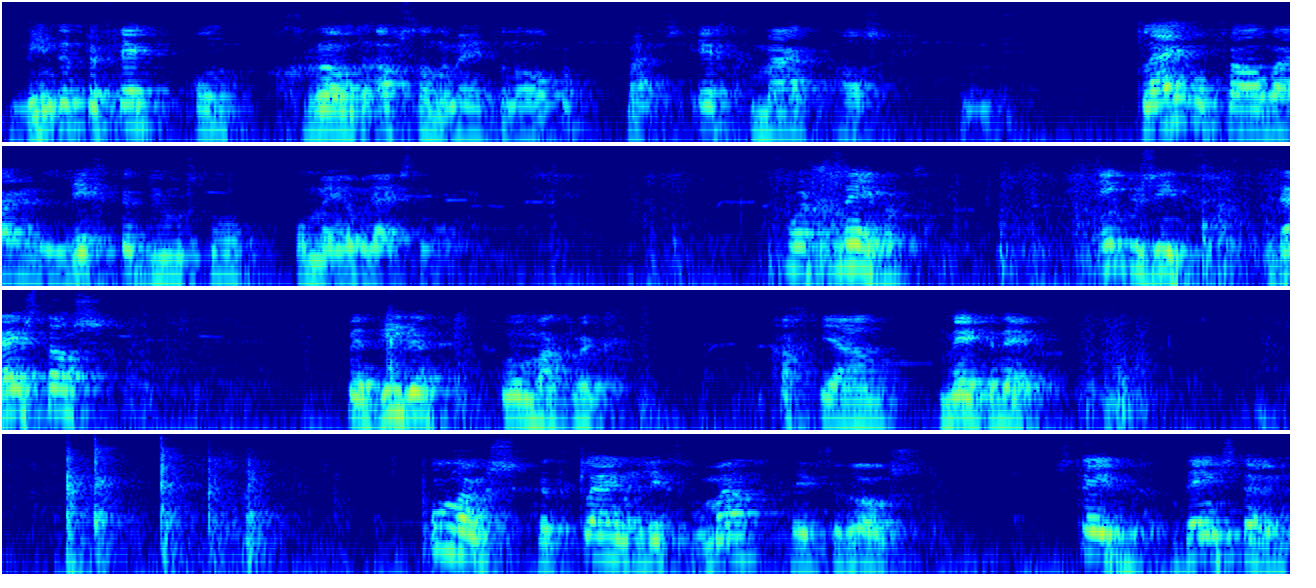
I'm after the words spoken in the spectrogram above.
minder perfect om grote afstanden mee te lopen, maar het is echt gemaakt als een klein opvouwbare, lichte duwstoel om mee op reis te nemen. Wordt geleverd, inclusief reistas, met wielen om makkelijk achter je aan mee te nemen. Ondanks het kleine lichte formaat heeft de Roos stevige beensteunen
